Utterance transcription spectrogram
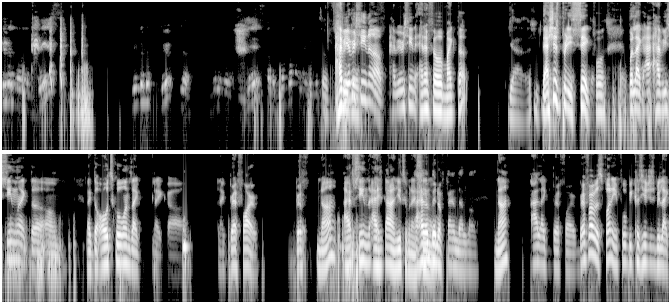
you're gonna go like this. You're gonna, you're, look, you're gonna go like this on the football. Like if it's a Have you ever seen um? Have you ever seen NFL mic'd up? Yeah, that shit's That shit's pretty sick, fool. But like, I, have you seen like the um, like the old school ones, like like uh, like Brett Favre? Brett, nah. I've seen. I got on YouTube and I, I haven't one. been a fan that long. Nah. I like Brett Favre. Brett Favre was funny, fool, because he'll just be like,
